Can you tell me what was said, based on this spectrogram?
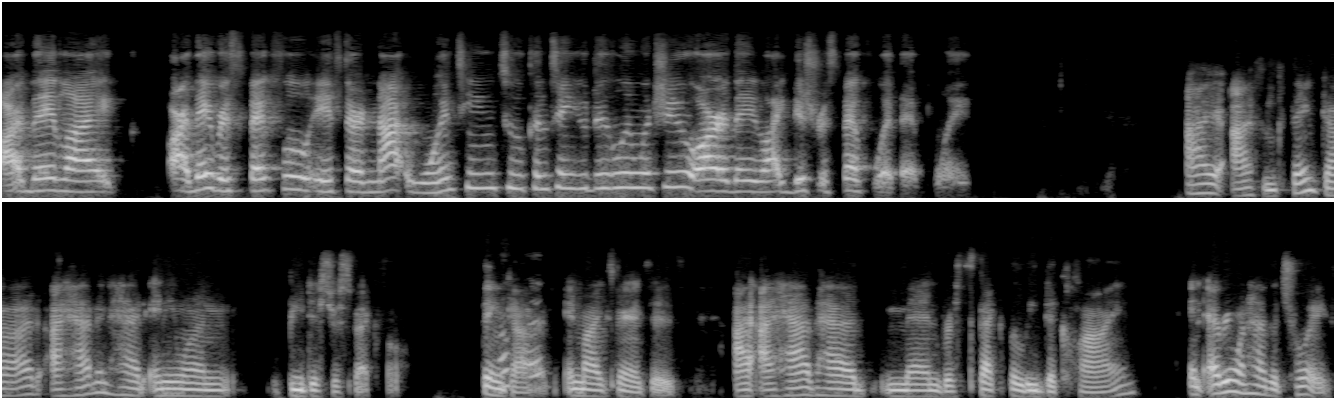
are they like are they respectful if they're not wanting to continue dealing with you or are they like disrespectful at that point? I i thank god i haven't had anyone be disrespectful. Thank okay. god in my experiences I, I have had men respectfully decline and everyone has a choice.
